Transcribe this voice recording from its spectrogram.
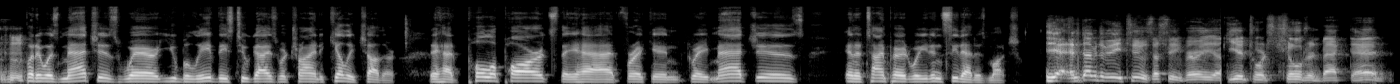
Mhm. but it was matches where you believe these two guys were trying to kill each other. They had pull aparts, they had freaking great matches in a time period where you didn't see that as much. Yeah, and WWE too is actually very uh, geared towards children back then,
